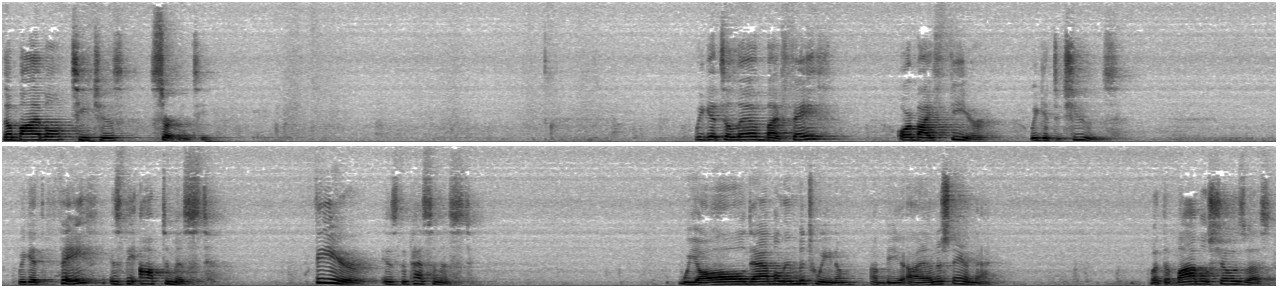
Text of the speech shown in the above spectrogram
The Bible teaches certainty. We get to live by faith or by fear. We get to choose. We get faith is the optimist, fear is the pessimist. We all dabble in between them. I understand that. But the Bible shows us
